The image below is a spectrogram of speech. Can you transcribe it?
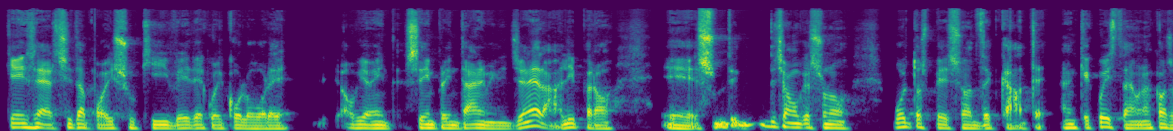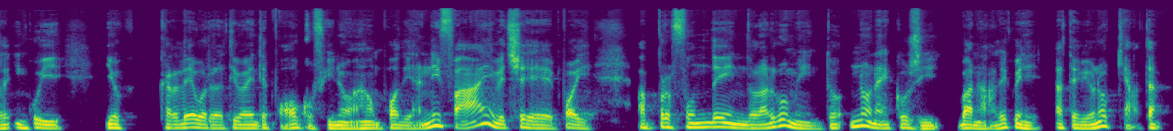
che, esercita poi su chi vede quel colore ovviamente sempre in termini generali, però eh, diciamo che sono molto spesso azzeccate. Anche questa è una cosa in cui io credevo relativamente poco fino a un po' di anni fa, invece poi approfondendo l'argomento non è così banale, quindi datevi un'occhiata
